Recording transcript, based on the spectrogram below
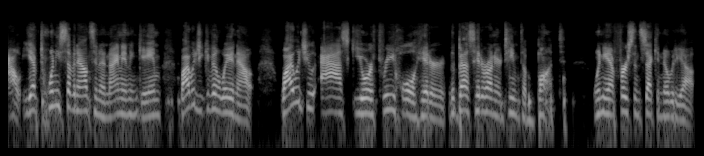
out. You have 27 outs in a nine inning game. Why would you give away an out? Why would you ask your three hole hitter, the best hitter on your team, to bunt when you have first and second, nobody out?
